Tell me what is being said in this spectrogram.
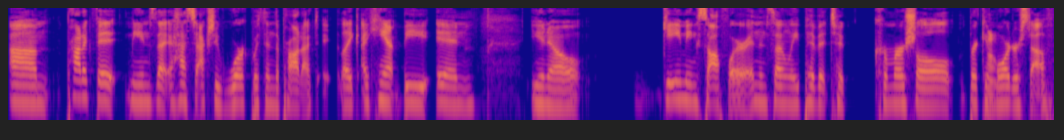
Um, product fit means that it has to actually work within the product. Like I can't be in, you know, gaming software and then suddenly pivot to commercial brick and Oh. mortar stuff.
